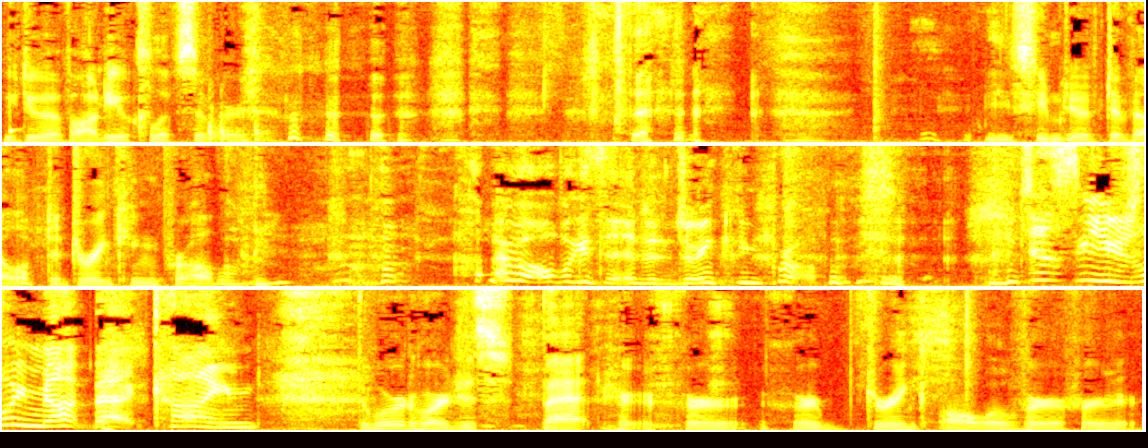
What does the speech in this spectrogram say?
we do have audio clips of her. that, you seem to have developed a drinking problem. I've always had a drinking problem. Just usually not that kind. The word whore just spat her, her her drink all over her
